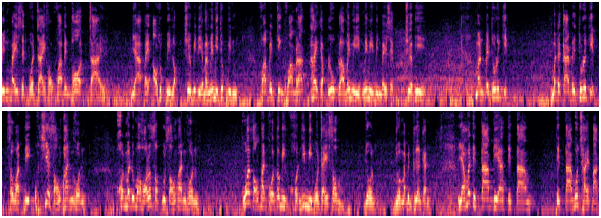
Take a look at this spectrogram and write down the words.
บินใบเสร็จหัวใจของความเป็นพ่อจ่าย อย่าไปเอาทุกบินหรอกเชื่อพี่เดียมันไม่มีทุกบิน ความเป็นจริงความรักให้กับลูกเราไม่มีไม่มีบินใบเสร็จ เชื่อพี่ มันเป็นธุรกิจ มันจะกลายเป็นธุรกิจ สวัสดีโอ้เชี่ยสองพันคน คนมาดูมาหอรสพกูสองพันคนกูว่าสองพันคนต้องมีคนที่มีหัวใจส้ม โยนโยนมาเป็นเพื่อนกัน ยังไม่ติดตามเดียติดตามติดตามผู้ชายปาก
